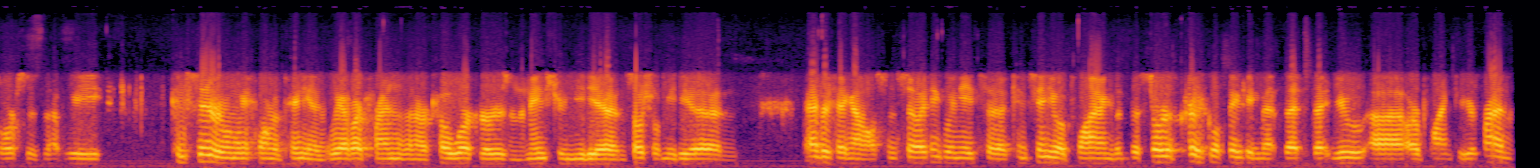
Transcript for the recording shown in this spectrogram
sources that we consider when we form opinions. We have our friends and our coworkers and the mainstream media and social media and everything else. And so I think we need to continue applying the, the sort of critical thinking that, that, that you uh, are applying to your friends.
